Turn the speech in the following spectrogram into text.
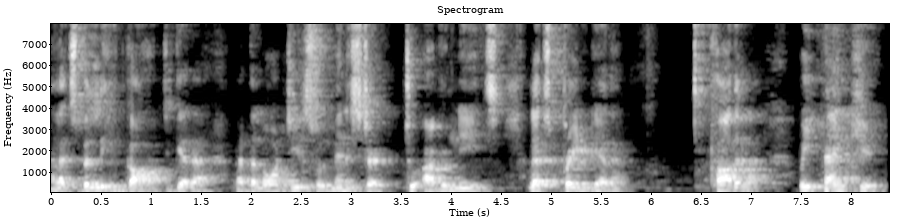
And let's believe God together that the Lord Jesus will minister to our needs. Let's pray together. Father, we thank you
